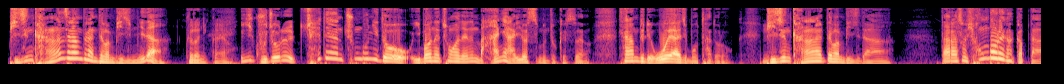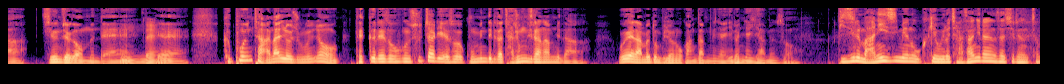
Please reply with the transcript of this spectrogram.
빚은 가난한 사람들한테만 빚입니다. 그러니까요. 이 구조를 최대한 충분히 더 이번에 청와대는 많이 알렸으면 좋겠어요. 사람들이 오해하지 못하도록. 음. 빚은 가난할 때만 빚이다. 따라서 형벌에 가깝다. 지은 죄가 없는데. 음, 네. 예. 그 포인트 안 알려주면요. 댓글에서 혹은 술자리에서 국민들이 다 자중질환합니다. 왜 남의 돈 빌려놓고 안 갚느냐 이런 얘기 하면서. 빚을 많이 지면 그게 오히려 자산이라는 사실은 참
